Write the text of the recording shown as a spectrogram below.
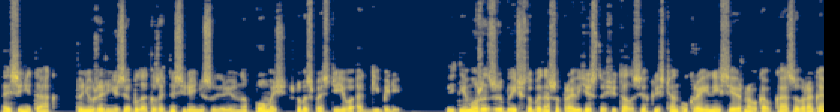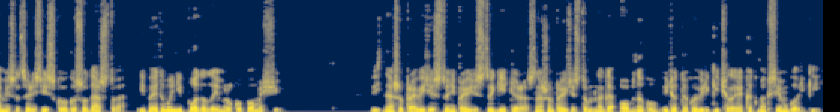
А если не так, то неужели нельзя было оказать населению своевременно помощь, чтобы спасти его от гибели? Ведь не может же быть, чтобы наше правительство считало всех крестьян Украины и Северного Кавказа врагами социалистического государства и поэтому не подало им руку помощи. Ведь наше правительство не правительство Гитлера, с нашим правительством нога об ногу идет такой великий человек, как Максим Горький.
